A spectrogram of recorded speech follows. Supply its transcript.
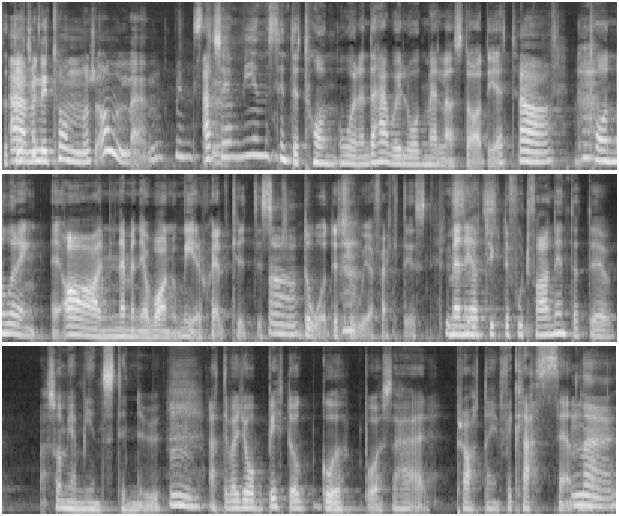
Så det Även i tonårsåldern, minns du? Alltså jag minns inte tonåren, det här var ju låg mellanstadiet. Ja. Tonåring, ja, nej men jag var nog mer självkritisk Ja. då, det tror jag faktiskt. Men jag Precis. tyckte fortfarande inte att det, som jag minns det nu, Mm. att det var jobbigt att gå upp och så här prata inför klassen. Nej.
